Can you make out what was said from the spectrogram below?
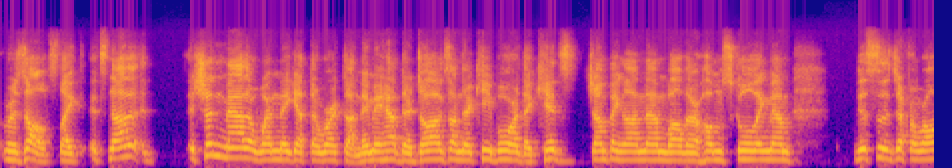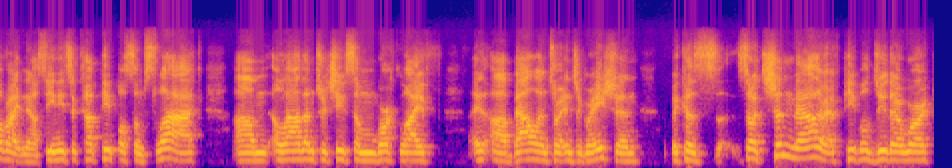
results. Like it's not, a, it shouldn't matter when they get their work done. They may have their dogs on their keyboard, their kids jumping on them while they're homeschooling them. This is a different world right now. So you need to cut people some slack, um, allow them to achieve some work life uh, balance or integration because so it shouldn't matter if people do their work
